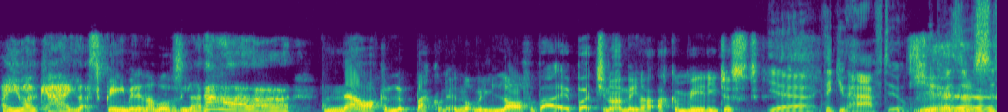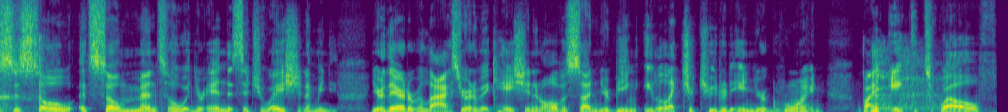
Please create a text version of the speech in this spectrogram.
are you okay? Like screaming, and I'm obviously like, ah. Now I can look back on it and not really laugh about it, but do you know what I mean? I, I can really just Yeah, I think you have to because Yeah. there's it's just so it's so mental when you're in this situation. I mean, you're there to relax, you're on a vacation, and all of a sudden you're being electrocuted in your groin by eight to twelve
